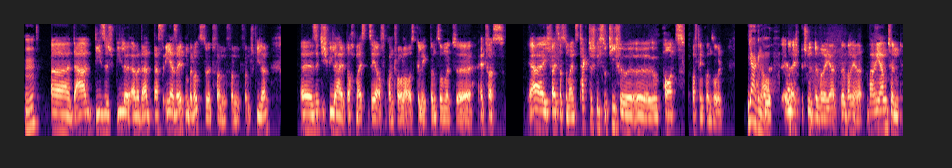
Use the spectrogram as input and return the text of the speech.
Mhm. Äh, da diese Spiele, aber da das eher selten benutzt wird von, von, von Spielern, äh, sind die Spiele halt doch meistens eher auf den Controller ausgelegt und somit äh, etwas, ja, ich weiß, was du meinst, taktisch nicht so tiefe äh, Ports auf den Konsolen. Ja, genau. Äh, leicht beschnittene Vari Vari Varianten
